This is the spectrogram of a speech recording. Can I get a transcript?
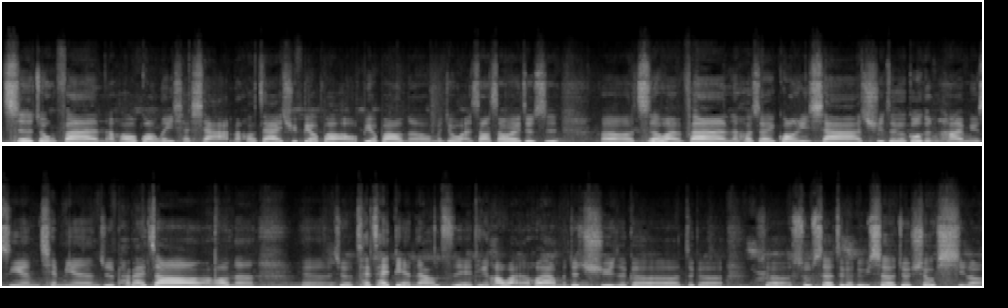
吃了中饭，然后逛了一下下，然后再去 Bilbao。Bilbao 呢，我们就晚上稍微就是，呃，吃了晚饭，然后再逛一下，去这个 Guggenheim Museum 前面就是拍拍照，然后呢，呃，就踩踩点那样子也挺好玩。后来我们就去这个这个呃宿舍，这个旅社就休息了。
